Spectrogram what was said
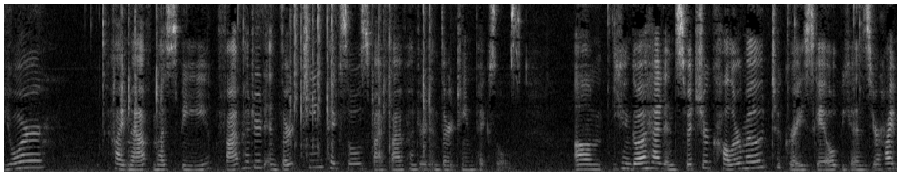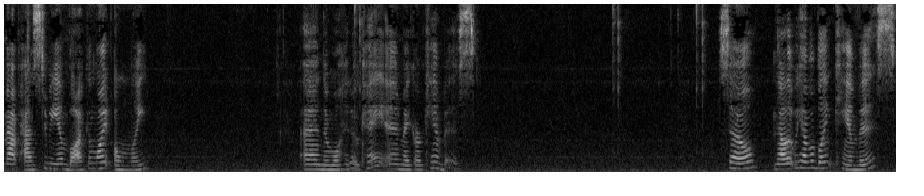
your height map must be 513 pixels by 513 pixels. Um, you can go ahead and switch your color mode to grayscale because your height map has to be in black and white only. And then we'll hit OK and make our canvas. So, now that we have a blank canvas,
